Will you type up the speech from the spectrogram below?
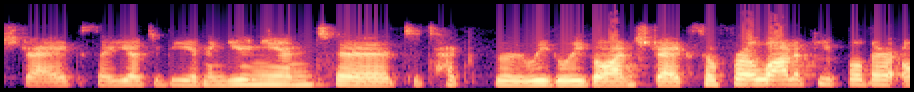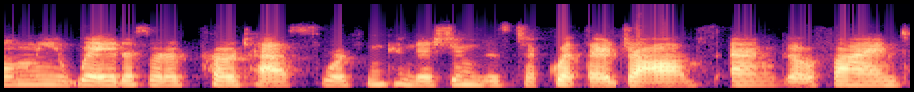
strike. So you have to be in a union to, to technically legally go on strike. So for a lot of people, their only way to sort of protest working conditions is to quit their jobs and go find,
